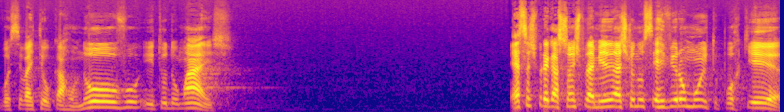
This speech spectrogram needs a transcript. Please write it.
você vai ter o um carro novo e tudo mais. Essas pregações para mim acho que não serviram muito, porque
